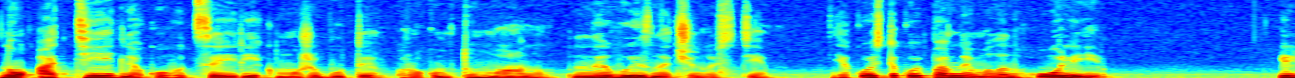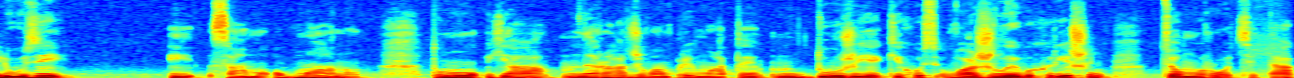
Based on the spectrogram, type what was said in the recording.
Ну, а ті, для кого цей рік може бути роком туману, невизначеності, якоїсь такої певної меланхолії, ілюзій і самообману. Тому я не раджу вам приймати дуже якихось важливих рішень в цьому році. Так?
